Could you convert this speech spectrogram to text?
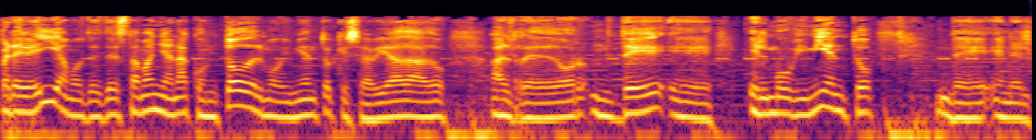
preveíamos desde esta mañana con todo el movimiento que se había dado alrededor de eh, el movimiento de en el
